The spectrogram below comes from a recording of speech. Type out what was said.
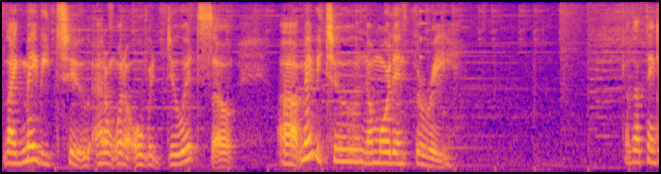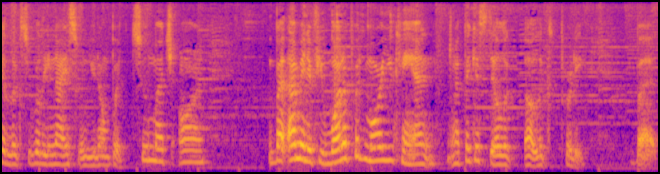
like maybe two. I don't want to overdo it, so uh, maybe two, no more than three. Because I think it looks really nice when you don't put too much on. But, I mean, if you want to put more, you can. I think it still look, uh, looks pretty. But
